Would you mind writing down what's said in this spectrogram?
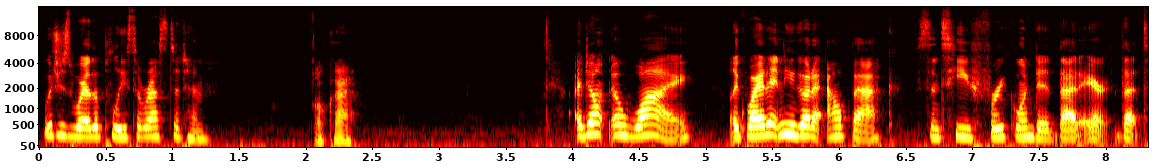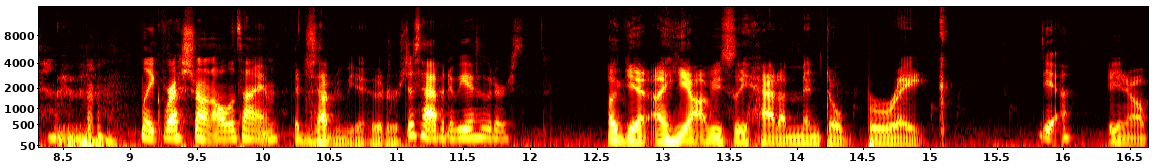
which is where the police arrested him. okay. I don't know why. Like, why didn't he go to Outback since he frequented that air that like restaurant all the time? It just happened to be a Hooters. Just happened to be a Hooters. Again, he obviously had a mental break. Yeah. You know,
